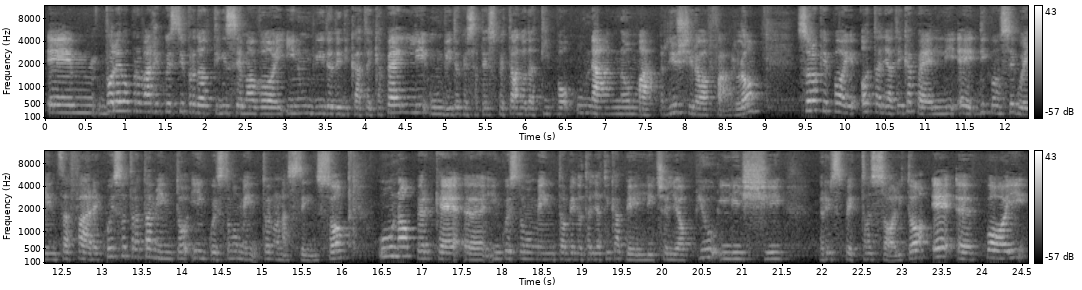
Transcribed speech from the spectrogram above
E, um, volevo provare questi prodotti insieme a voi in un video dedicato ai capelli un video che state aspettando da tipo un anno ma riuscirò a farlo. Solo che poi ho tagliato i capelli e di conseguenza fare questo trattamento in questo momento non ha senso. Uno perché eh, in questo momento avendo tagliato i capelli ce li ho più lisci rispetto al solito e eh, poi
